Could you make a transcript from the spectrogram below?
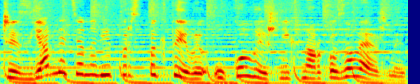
Чи з'являться нові перспективи у колишніх наркозалежних?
